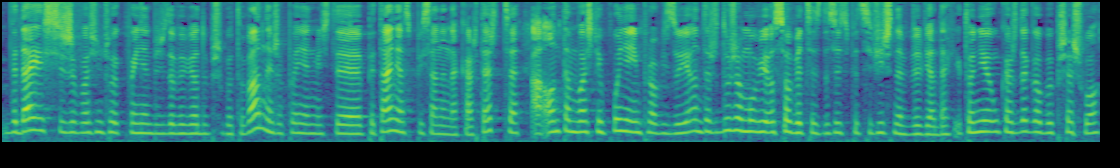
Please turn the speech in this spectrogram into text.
Wydaje się, że właśnie człowiek powinien być do wywiadu przygotowany, że powinien mieć te pytania spisane na karteczce, a on tam właśnie płynie, improwizuje. On też dużo mówi o sobie, co jest dosyć specyficzne w wywiadach i to nie u każdego by przeszło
